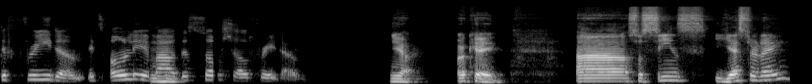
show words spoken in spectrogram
the freedom it's only about mm-hmm. the social freedom. Yeah okay. Uh so since yesterday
